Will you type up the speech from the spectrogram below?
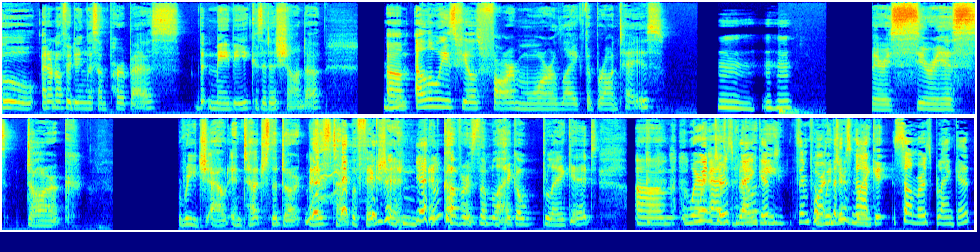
Ooh, I don't know if they're doing this on purpose, but maybe because it is Shonda. Mm-hmm. Um, Eloise feels far more like the Brontes. Mm-hmm. Very serious, dark, reach out and touch the darkness type of fiction. Yeah. It covers them like a blanket. Um, Winter's blanket. It's important that winter's it's not blanket. summer's blanket.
